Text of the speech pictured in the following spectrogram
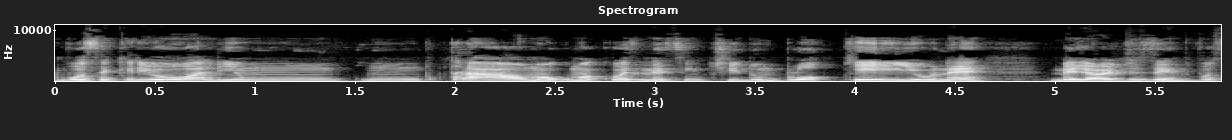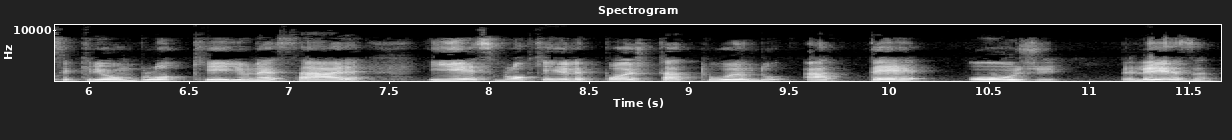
você criou ali um, um trauma, alguma coisa nesse sentido, um bloqueio, né? Melhor dizendo, você criou um bloqueio nessa área e esse bloqueio ele pode estar atuando até hoje, beleza?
